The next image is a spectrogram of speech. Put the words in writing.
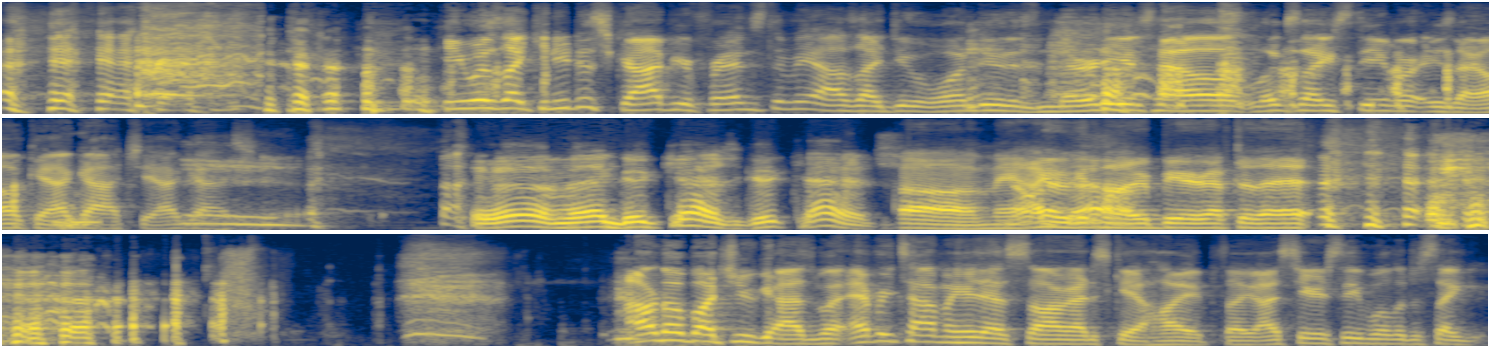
he was like, "Can you describe your friends to me?" I was like, "Dude, one dude is nerdy as hell, looks like Steve." Irwin." He's like, "Okay, I got you, I got you." Yeah, man. Good catch. Good catch. Oh man, No I gotta get another beer after that. I don't know about you guys, but every time I hear that song, I just get hyped. Like I seriously will just like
